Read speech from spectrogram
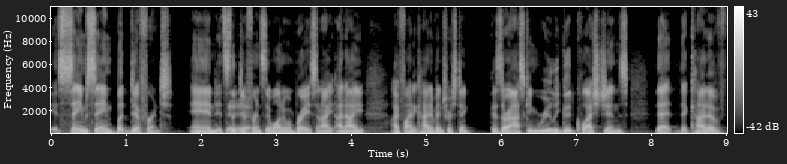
it's same same but different. And it's the Yeah, yeah. difference they want to embrace. And I and I I find it kind of interesting because they're asking really good questions that that kind of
